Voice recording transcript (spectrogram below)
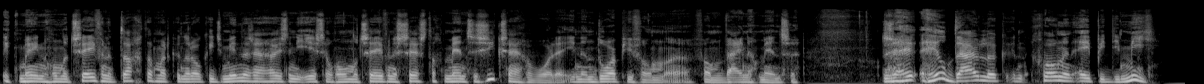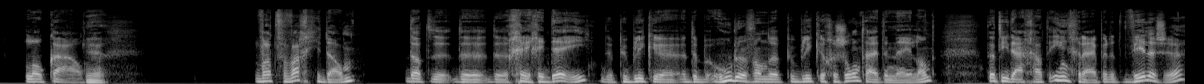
ik meen 187, maar het kunnen er ook iets minder zijn geweest... in die eerste 167 mensen ziek zijn geworden... in een dorpje van, uh, van weinig mensen. Dus heel, heel duidelijk een, gewoon een epidemie, lokaal. Ja. Wat verwacht je dan? Dat de, de, de GGD, de, publieke, de hoeder van de publieke gezondheid in Nederland... dat die daar gaat ingrijpen. Dat willen ze.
